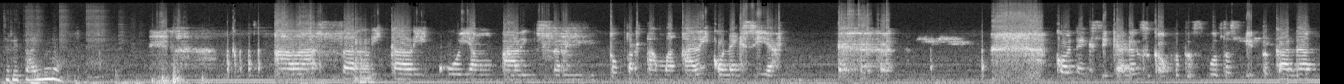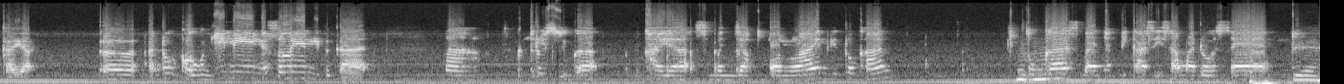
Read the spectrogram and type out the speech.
ceritain dong. Alasan lika-liku yang paling sering itu pertama kali koneksi ya. Koneksi kadang suka putus-putus itu kadang kayak eh, aduh kok begini? Ngeselin gitu kan. Nah terus juga kayak semenjak online gitu kan tugas banyak dikasih sama dosen Iya.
